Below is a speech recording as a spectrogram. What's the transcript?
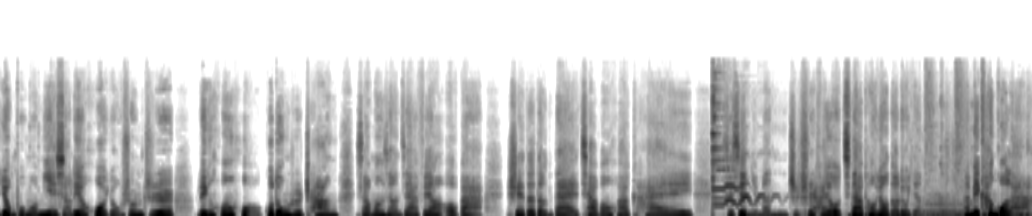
永不磨灭小烈火永生之灵魂火咕咚日常小梦想家飞扬欧巴谁的等待恰逢花开，谢谢你们支持，还有其他朋友的留言还没看过来哈，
